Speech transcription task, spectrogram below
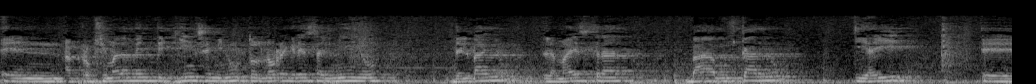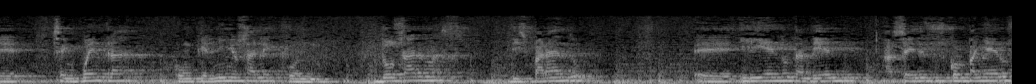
En aproximadamente 15 minutos no regresa el niño del baño, la maestra va a buscarlo y ahí eh, se encuentra con que el niño sale con dos armas disparando, eh, hiriendo también a seis de sus compañeros.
